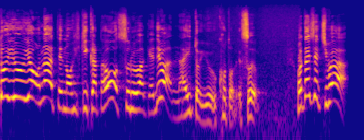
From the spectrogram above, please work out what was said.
というような手の引き方をするわけではないということです。私たちは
